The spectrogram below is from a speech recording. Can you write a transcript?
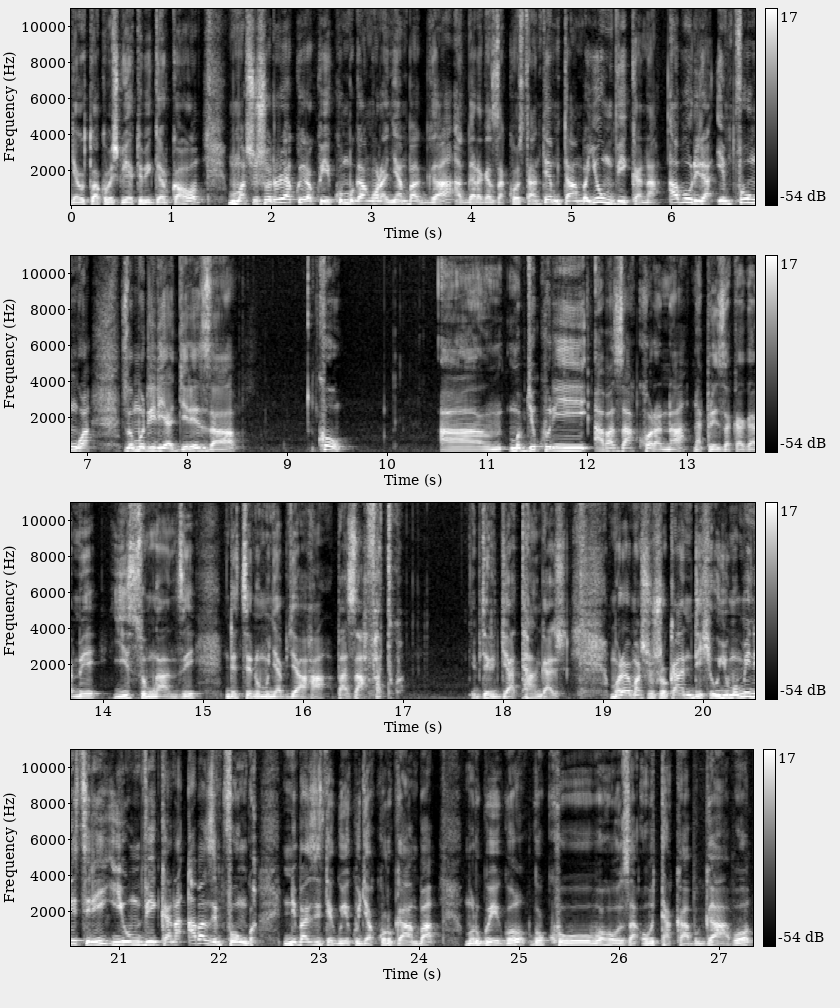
Ngo twakomeje tubigarukaho mu mashusho rero yakwirakwiye ku mbuga nkoranyambaga agaragaza constantin mutamba yumvikana aburira imfungwa zo muri iriya gereza ko Ah, mu by'ukuri abazakorana na perezida kagame yise umwanzi ndetse n'umunyabyaha bazafatwa. Ibyo ni byatangaje muri ayo mashusho kandi uyu muminisitiri yumvikana abaza imfungwa niba ziteguye kujya ku rugamba mu rwego rwo kubohoza ubutaka bwabo.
